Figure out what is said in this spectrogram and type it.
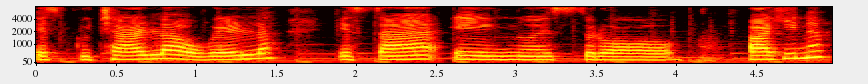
escucharla o verla. Está en nuestra página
